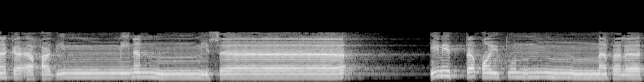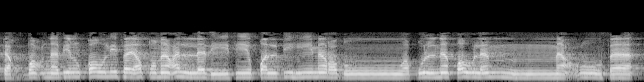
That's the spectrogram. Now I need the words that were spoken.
كَأَحَدٍ مِّنَ النِّسَاءِ ۚ. إِنِ اتَّقَيْتُنَّ فَلَا تَخْضَعْنَ بِالْقَوْلِ فَيَطْمَعَ الَّذِي فِي قَلْبِهِ مَرَضٌ. وَقُلْنَ قَوْلًا مَّعْرُوفًا.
